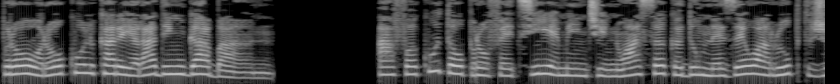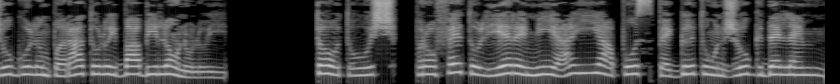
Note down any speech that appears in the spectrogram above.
prorocul care era din Gabaân, a făcut o profeție mincinoasă că Dumnezeu a rupt jugul împăratului Babilonului. Totuși, profetul Ieremia i-a pus pe gât un jug de lemn.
